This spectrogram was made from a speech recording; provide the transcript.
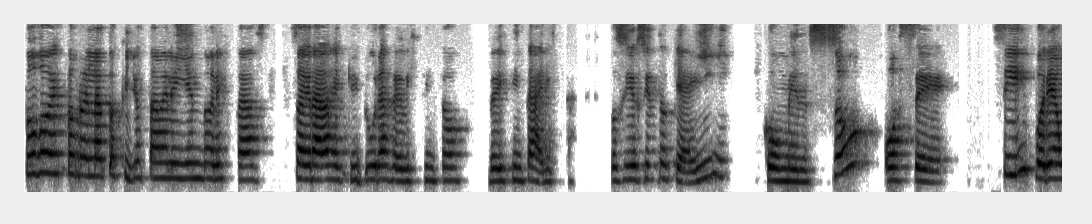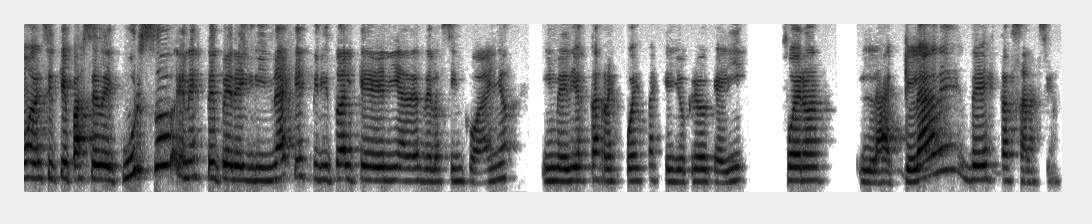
todos estos relatos que yo estaba leyendo en estas sagradas escrituras de, distintos, de distintas aristas. Entonces yo siento que ahí comenzó o se, sí, podríamos decir que pasé de curso en este peregrinaje espiritual que venía desde los cinco años y me dio estas respuestas que yo creo que ahí fueron la clave de esta sanación.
